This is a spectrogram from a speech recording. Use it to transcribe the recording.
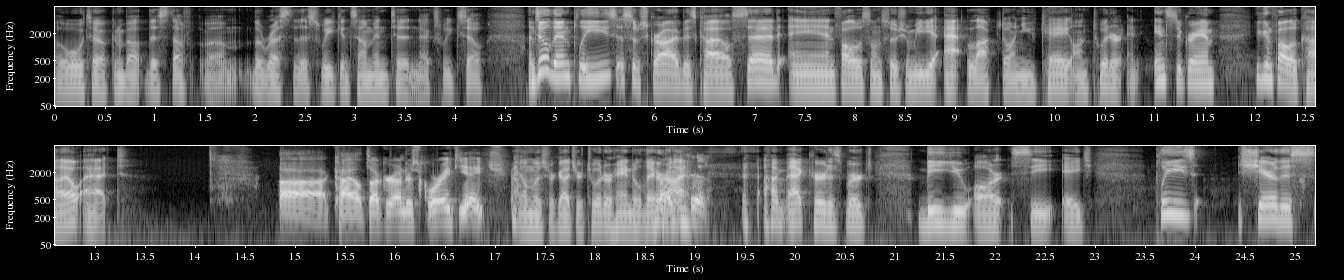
Uh, we'll be talking about this stuff um, the rest of this week and some into next week. So until then, please subscribe, as Kyle said, and follow us on social media at Locked On UK on Twitter and Instagram. You can follow Kyle at. uh, Kyle Tucker underscore ATH. You almost forgot your Twitter handle there. I, I'm at Curtis Burch, B U R C H. Please share this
